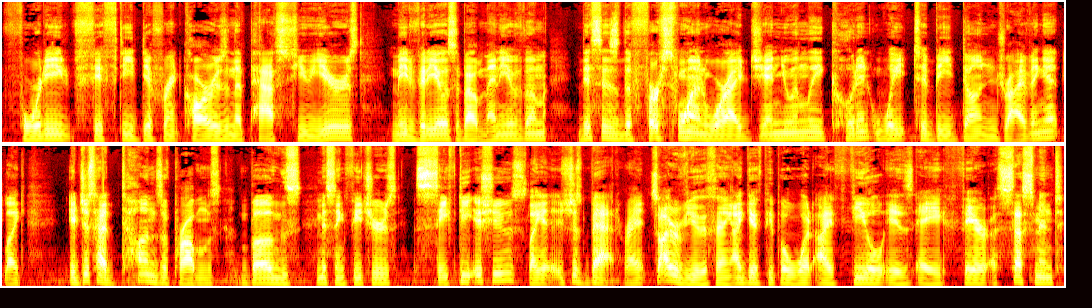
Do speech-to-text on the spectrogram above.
40, 50 different cars in the past few years made videos about many of them. This is the first one where I genuinely couldn't wait to be done driving it. Like, it just had tons of problems, bugs, missing features, safety issues. Like, it's just bad, right? So I review the thing. I give people what I feel is a fair assessment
